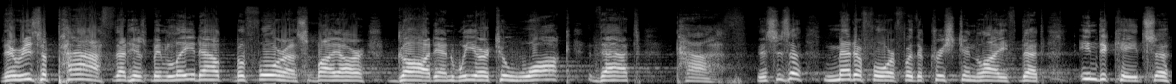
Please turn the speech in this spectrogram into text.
There is a path that has been laid out before us by our God, and we are to walk that path. This is a metaphor for the Christian life that indicates a,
